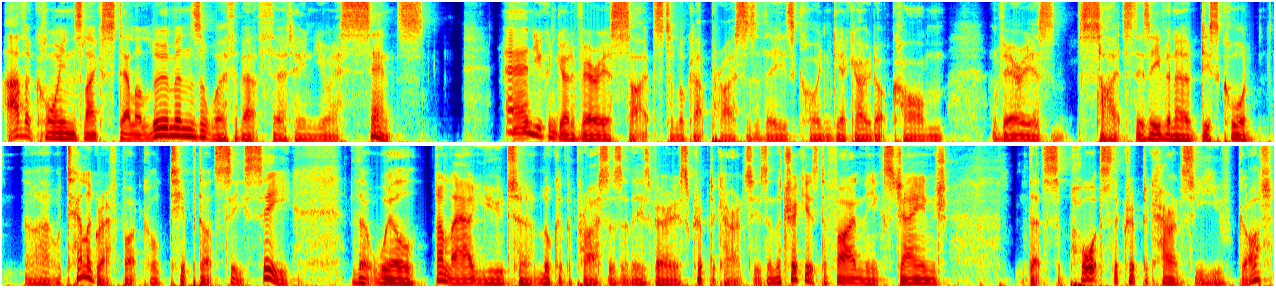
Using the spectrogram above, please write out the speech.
Other coins like Stellar Lumens are worth about 13 US cents. And you can go to various sites to look up prices of these, coingecko.com, various sites. There's even a Discord uh, or Telegram bot called tip.cc that will allow you to look at the prices of these various cryptocurrencies. And the trick is to find the exchange that supports the cryptocurrency you've got,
